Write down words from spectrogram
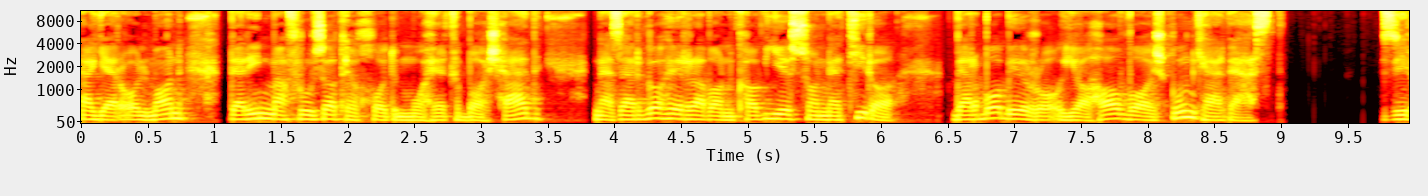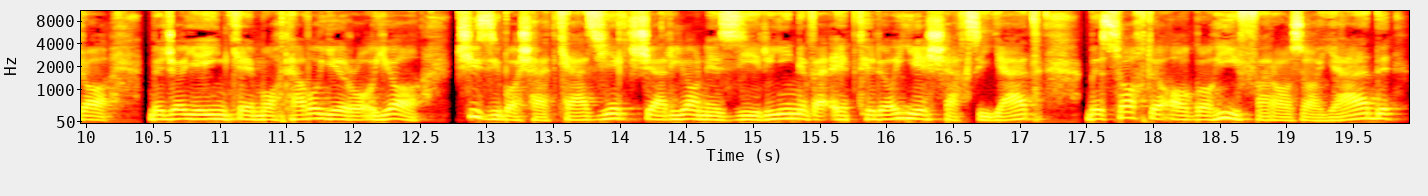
اگر علمان در این مفروضات خود محق باشد نظرگاه روانکاوی سنتی را در باب رؤیاها واژگون کرده است زیرا به جای اینکه محتوای رؤیا چیزی باشد که از یک جریان زیرین و ابتدایی شخصیت به ساخت آگاهی فراز آید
